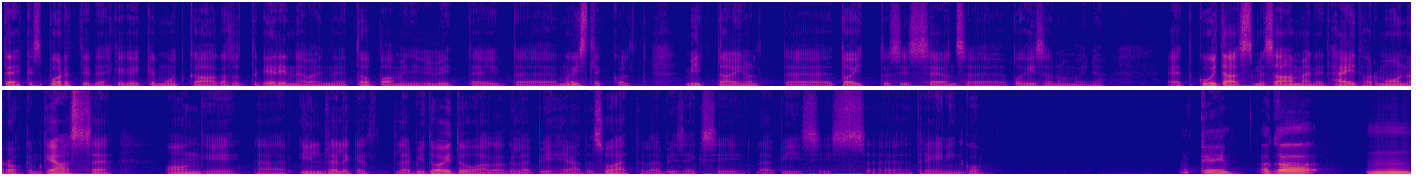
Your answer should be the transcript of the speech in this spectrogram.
tehke sporti, tehke kõike muud ka, kasutage erinevaid neid dopamiinilüliteid mõistlikult, mitte ainult toitu, siis see on see põhisõnum, onju. Et kuidas me saame neid häid hormoone rohkem kehasse ongi äh, ilmselgelt läbi toidu, aga ka läbi heade suhete, läbi seksi, läbi siis äh, treeningu. okei okay., aga mm,,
